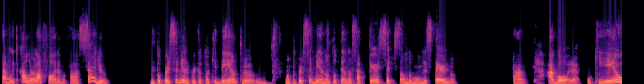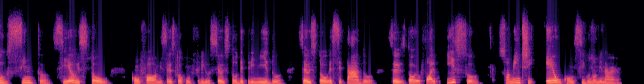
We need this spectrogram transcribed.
tá muito calor lá fora. Eu vou falar: Sério? Não estou percebendo, porque eu estou aqui dentro, não estou percebendo, não estou tendo essa percepção do mundo externo tá? Agora, o que eu sinto, se eu estou com fome, se eu estou com frio, se eu estou deprimido, se eu estou excitado, se eu estou eufórico, isso somente eu consigo nominar.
